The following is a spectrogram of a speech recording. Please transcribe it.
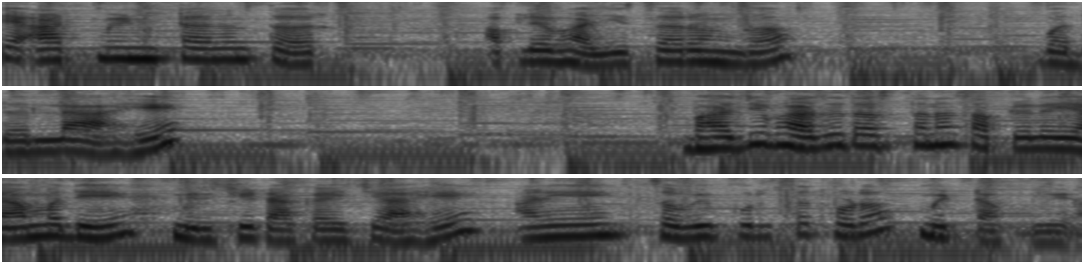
ते आठ मिनिटानंतर आपल्या भाजीचा रंग बदलला आहे. भाजी भाजत असतानाच आपल्याला यामध्ये मिरची टाकायची आहे आणि चवीपुरतं थोडं मीठ टाकूया.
